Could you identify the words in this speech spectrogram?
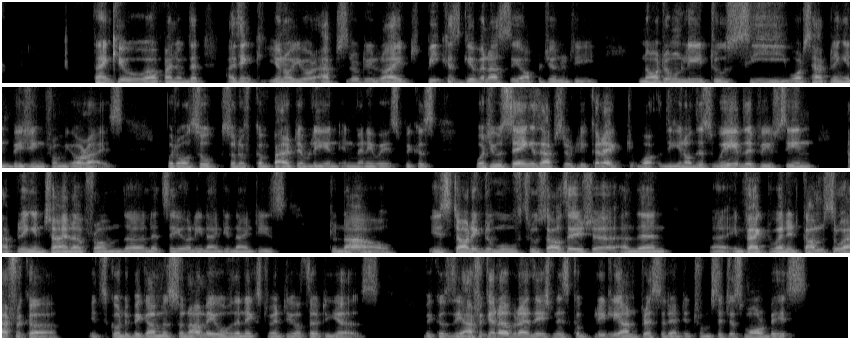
Thank you, uh, Pengjun. That I think, you know, you're absolutely right. Peak has given us the opportunity not only to see what's happening in Beijing from your eyes, but also sort of comparatively in, in many ways, because what you were saying is absolutely correct. What the, you know, this wave that we've seen happening in China from the, let's say, early 1990s to now is starting to move through South Asia. And then, uh, in fact, when it comes through Africa, it's going to become a tsunami over the next 20 or 30 years because the African urbanization is completely unprecedented from such a small base.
